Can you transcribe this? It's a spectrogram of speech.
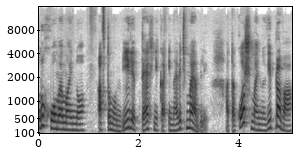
рухоме майно, автомобілі, техніка і навіть меблі, а також майнові права.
